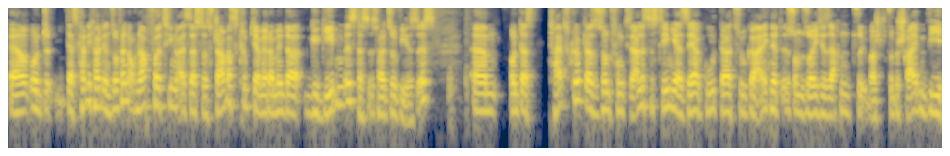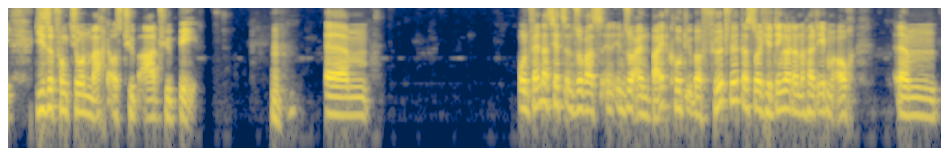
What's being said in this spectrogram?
Äh, und das kann ich halt insofern auch nachvollziehen, als dass das JavaScript ja mehr oder minder gegeben ist. Das ist halt so, wie es ist. Ähm, und das TypeScript, also so ein funktionales System, ja sehr gut dazu geeignet ist, um solche Sachen zu, zu beschreiben, wie diese Funktion macht aus Typ A, Typ B. Mhm. Ähm, und wenn das jetzt in sowas, in, in so einen Bytecode überführt wird, dass solche Dinger dann halt eben auch ähm,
